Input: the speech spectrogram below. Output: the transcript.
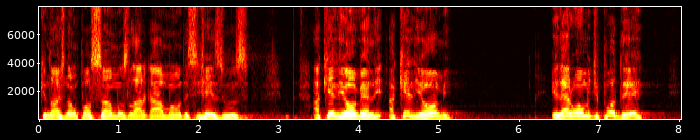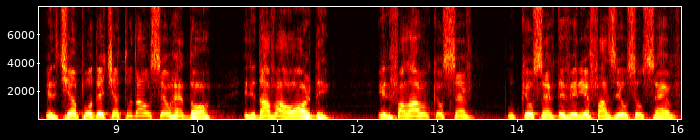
que nós não possamos largar a mão desse Jesus. Aquele homem ali, aquele homem, ele era um homem de poder. Ele tinha poder, tinha tudo ao seu redor. Ele dava ordem. Ele falava o que o servo, o que o servo deveria fazer, o seu servo.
